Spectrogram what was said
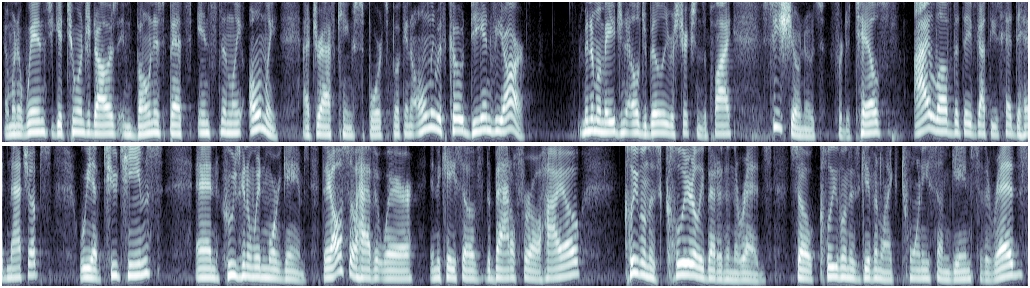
and when it wins, you get $200 in bonus bets instantly only at DraftKings Sportsbook and only with code DNVR. Minimum age and eligibility restrictions apply. See show notes for details. I love that they've got these head to head matchups where you have two teams and who's going to win more games. They also have it where, in the case of the battle for Ohio, Cleveland is clearly better than the Reds. So Cleveland has given like 20 some games to the Reds.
